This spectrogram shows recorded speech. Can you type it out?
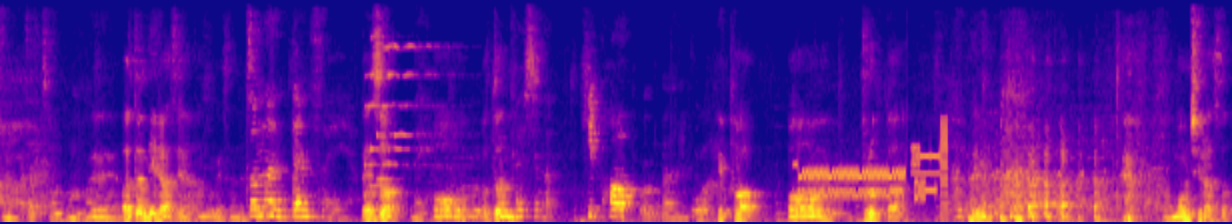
진짜 조금만. 네. 어떤 일 하세요, 한국에서는? 저는 댄서예요. 댄서. 네. 어, 어떤 프로페셔널 힙합, urban. 힙합. 어, 부럽다. 어, 몸치라서.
